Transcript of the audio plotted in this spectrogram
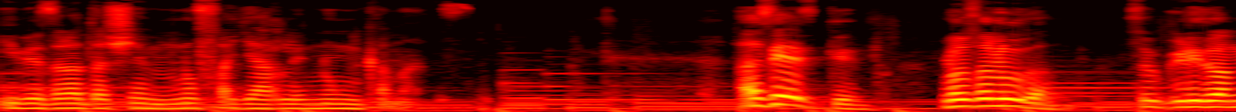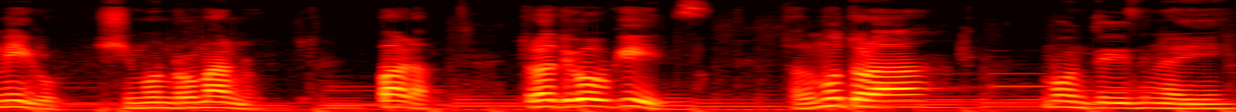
y Bezrat Hashem no fallarle nunca más. Así es que, lo saluda su querido amigo Shimon Romano para Try to Go Kids, Talmud Torah, Monte Disney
